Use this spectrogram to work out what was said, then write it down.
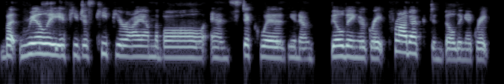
but really if you just keep your eye on the ball and stick with you know building a great product and building a great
